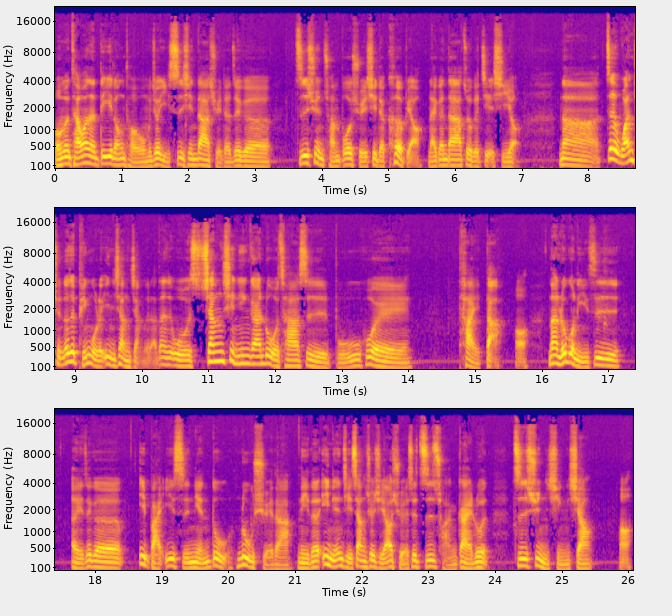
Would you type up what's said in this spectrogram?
我们台湾的第一龙头，我们就以世新大学的这个。资讯传播学系的课表来跟大家做个解析哦。那这完全都是凭我的印象讲的啦，但是我相信应该落差是不会太大哦。那如果你是诶这个一百一十年度入学的啊，你的一年级上学期要学的是资传概论、资讯行销啊，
